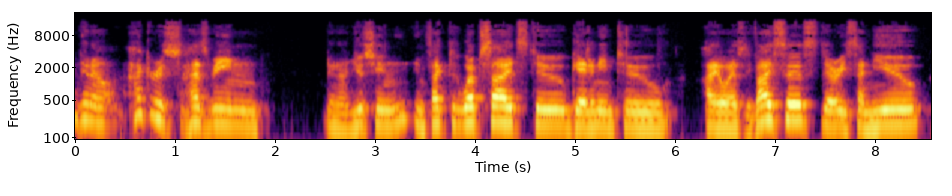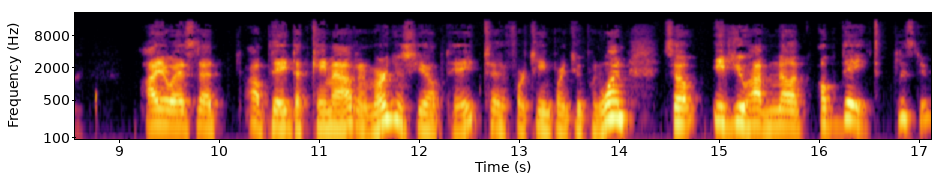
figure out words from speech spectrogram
you know, hackers has been, you know, using infected websites to getting into iOS devices. There is a new iOS that update that came out, an emergency update, uh, 14.2.1. So if you have not update, please do.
